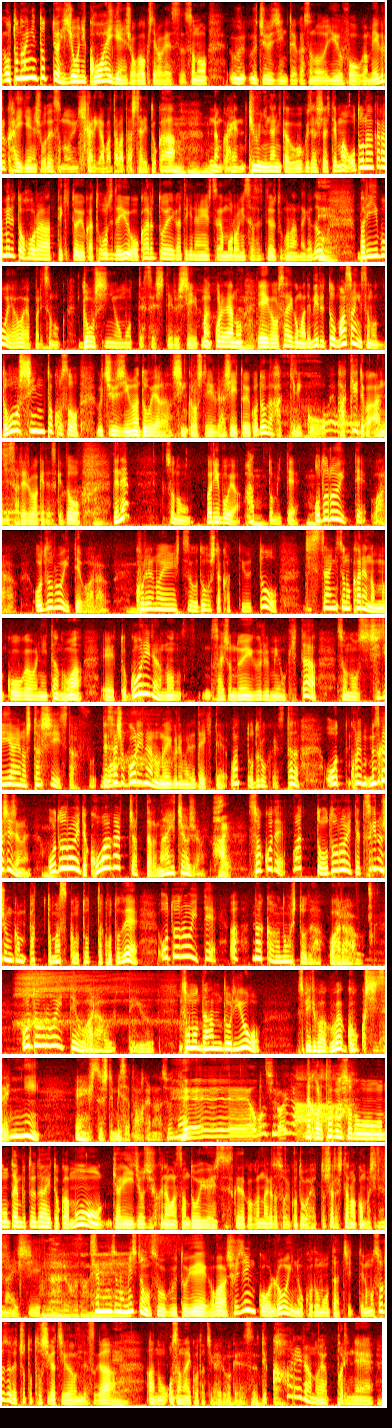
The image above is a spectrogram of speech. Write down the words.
大人にとっては非常に怖い現象が起きてるわけです。そのう宇宙人というかその UFO が巡る怪現象でその光がバタバタしたりとか、なんか変急に何かが動き出したりして、まあ、大人から見るとホラー的というか当時でいうオカルト映画的な演出がもろにさせてるところなんだけど、ええ。バリー・ボーヤはやっぱりその童心を持って接してるし、まあ、これあの映画を最後まで見るとまさにその童心とこそ宇宙人はどうやらシンクロしているらしいということがはっきりこうはっきりというか暗示されるわけですけど、でねそのバリー・ボーヤはっと見て、驚いて笑う驚いて笑う。これの演出をどうしたかっていうと実際にその彼の向こう側にいたのは、えっとゴリラの最初ぬいぐるみを着たその知り合いの親しいスタッフ。で最初ゴリラのぬいぐるみが出てきてわっと驚くわけです。ただおこれ難しいじゃない、驚いて怖がっちゃったら泣いちゃうじゃん。はい。そこでわっと驚いて次の瞬間パッとマスクを取ったことで驚いてあ中あの人だ。笑う。驚いて笑うっていうその段取りをスピルバーグはごく自然に演出して見せたわけなんですよね。へえ面白いなだから多分その「ノータイムトゥダイとかもキャリー・ジョージ・福永さんどういう演出好きだか分かんないけどそういうことがひょっとしたらしたのかもしれないしなるほどねちなみにその「未知との遭遇」という映画は主人公ロイの子供たちっていうのもそれぞれちょっと年が違うんですが、ええあの幼い子たちがいるわけです。で彼らのやっぱりね、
